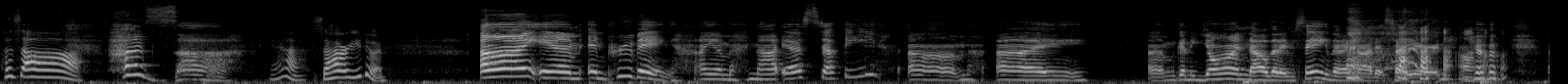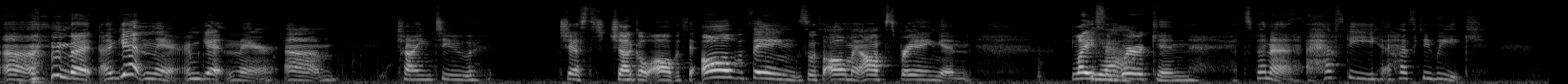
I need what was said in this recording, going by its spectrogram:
Huzzah! Huzzah! Yeah, so how are you doing? I am improving. I am not as stuffy. Um, I I'm gonna yawn now that I'm saying that I'm not as tired. um, but I'm getting there. I'm getting there. Um, trying to just juggle all the th- all the things with all my offspring and life Yeah. and work, and it's been a, a hefty a hefty week.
